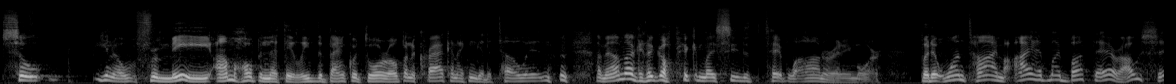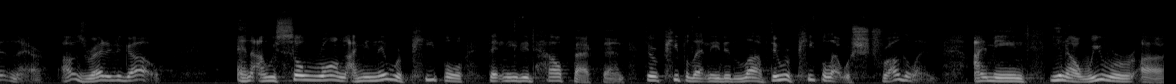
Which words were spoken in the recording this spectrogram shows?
so, you know, for me, I'm hoping that they leave the banquet door open a crack and I can get a toe in. I mean, I'm not going to go picking my seat at the table of honor anymore. But at one time, I had my butt there. I was sitting there. I was ready to go. And I was so wrong. I mean, there were people that needed help back then. There were people that needed love. There were people that were struggling. I mean, you know, we were, uh,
